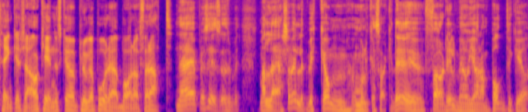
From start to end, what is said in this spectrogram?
tänker så här, okej nu ska jag plugga på det här bara för att. Nej, precis. Alltså, Man lär sig väldigt mycket om, om olika saker. Det är en fördel med att göra en podd tycker jag.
